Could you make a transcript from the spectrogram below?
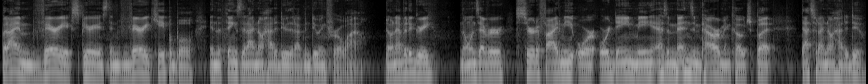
but I am very experienced and very capable in the things that I know how to do that I've been doing for a while. Don't have a degree. No one's ever certified me or ordained me as a men's empowerment coach, but that's what I know how to do.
